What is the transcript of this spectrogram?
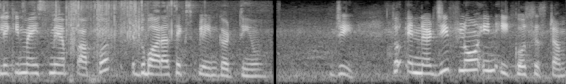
लेकिन मैं इसमें अब आपको दोबारा से एक्सप्लेन करती हूँ। जी। तो energy flow in ecosystem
